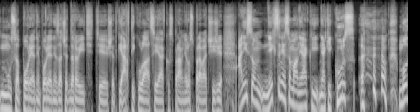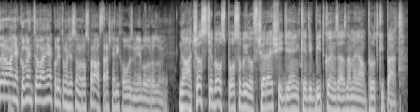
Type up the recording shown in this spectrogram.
musel poriadne, poriadne začať drviť tie všetky artikulácie, ako správne rozprávať, čiže ani som, nechcene som mal nejaký, nejaký kurz moderovania, komentovania, kvôli tomu, že som rozprával strašne rýchlo, vôbec mi nebolo rozumieť. No a čo s tebou spôsobil včerajší deň, kedy Bitcoin zaznamenal prudký pád?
